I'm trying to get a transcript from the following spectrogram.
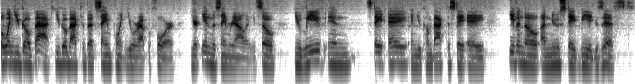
But when you go back, you go back to that same point you were at before. You're in the same reality. So you leave in state A and you come back to state A, even though a new state B exists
